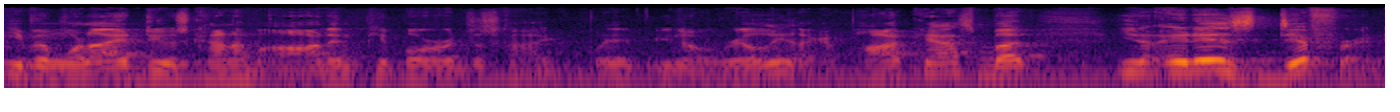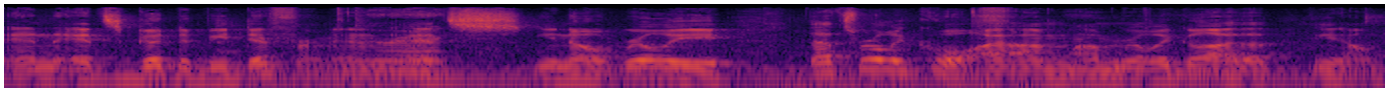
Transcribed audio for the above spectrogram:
even what I do is kind of odd, and people are just kind of like, you know, really? Like a podcast? But, you know, it is different, and it's good to be different. And Correct. it's, you know, really, that's really cool. I, I'm, I'm really glad that, you know,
